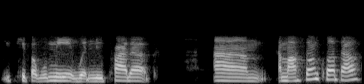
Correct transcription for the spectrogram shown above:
You keep up with me with new products. Um, I'm also on Clubhouse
